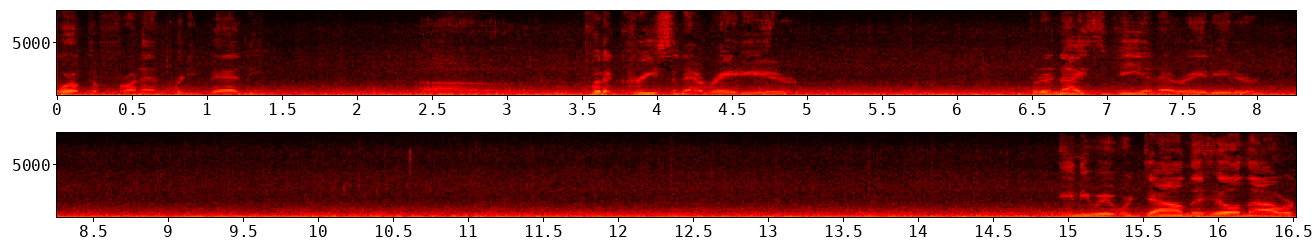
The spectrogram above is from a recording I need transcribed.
Tore up the front end pretty badly. uh, put a crease in that radiator. Put a nice V in that radiator. anyway, we're down the hill now. We're,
